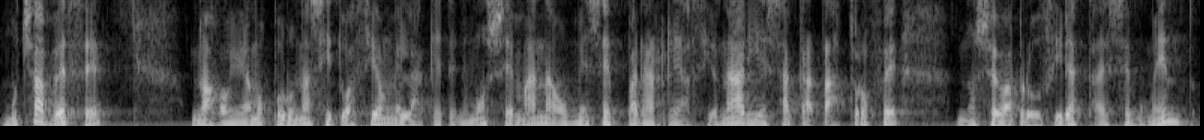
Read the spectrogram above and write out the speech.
Muchas veces nos agobiamos por una situación en la que tenemos semanas o meses para reaccionar y esa catástrofe no se va a producir hasta ese momento.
